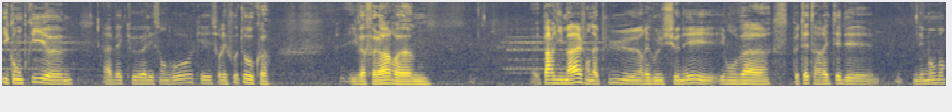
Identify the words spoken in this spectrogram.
y compris euh, avec euh, Alessandro qui est sur les photos, quoi il va falloir, euh, par l'image, on a pu révolutionner et, on va peut-être arrêter des, moments.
